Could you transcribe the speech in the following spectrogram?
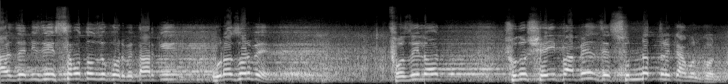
আর যে নিজে ইচ্ছামত উজু করবে, তার কি গুণা ঝরবে? ফজিলত শুধু সেই পাবে যে সুন্নাত তরিকা আমল করবে।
